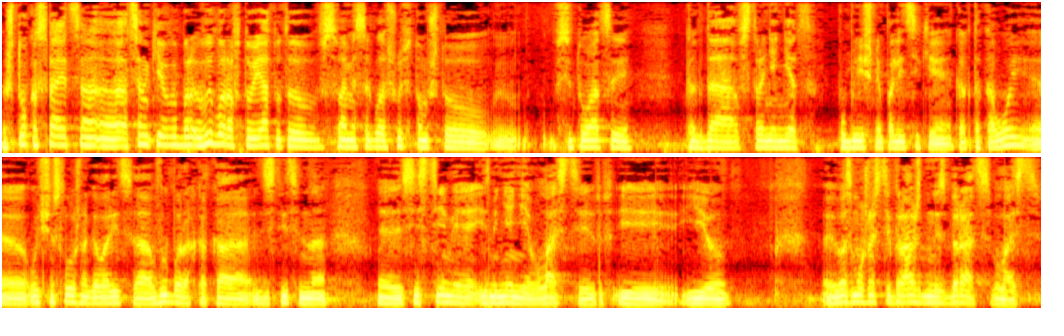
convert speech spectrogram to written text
Что касается э, оценки выборов, то я тут э, с вами соглашусь в том, что э, в ситуации, когда в стране нет публичной политики как таковой, очень сложно говорить о выборах, как о действительно системе изменения власти и ее возможности граждан избирать власть.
